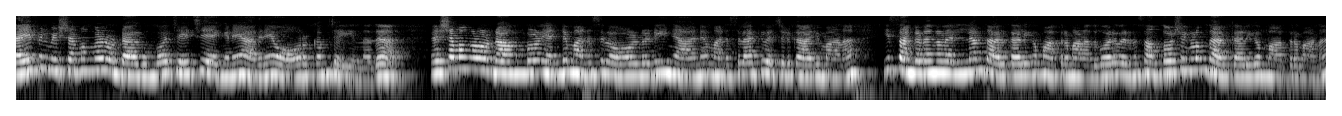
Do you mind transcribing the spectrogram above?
ലൈഫിൽ വിഷമങ്ങൾ ഉണ്ടാകുമ്പോൾ ചേച്ചി എങ്ങനെയാ അതിനെ ഓവർകം ചെയ്യുന്നത്? വിഷമങ്ങൾ ഉണ്ടാകുമ്പോൾ എന്റെ മനസ്സിൽ ഓൾറെഡി ഞാൻ മനസ്സിലാക്കി വെച്ചൊരു കാര്യമാണ്. ഈ സങ്കടങ്ങളെല്ലാം താൽക്കാലികം മാത്രമാണ്. അതുപോലെ വരുന്ന സന്തോഷങ്ങളും താൽക്കാലികം മാത്രമാണ്.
